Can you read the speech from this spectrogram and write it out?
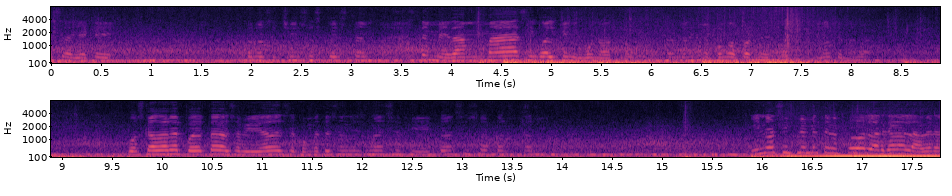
Esa ya que todos los hechizos cuestan. Este me da más igual que ningún otro. Déjame pongo aparte de esto. No se me va. Buscador de poder todas las habilidades de combate son mismas ojos Y no simplemente me puedo largar a la verga,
